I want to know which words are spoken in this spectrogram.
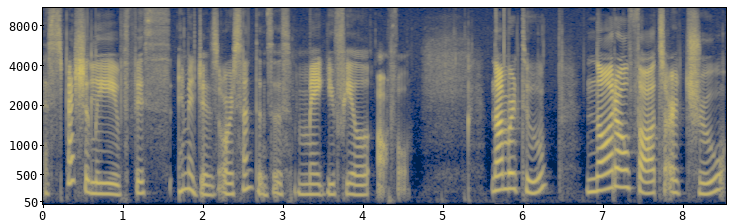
especially if these images or sentences make you feel awful. Number two, not all thoughts are true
